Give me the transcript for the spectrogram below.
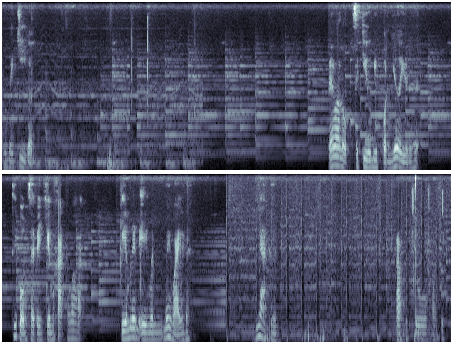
ดูไมกี้ก่อนแปลว่าหลบสกิลมีผลเยอะอยู่นะฮะ ที่ผมใส่เป็นเข็มขัดเพราะว่าเกมเล่นเองมันไม่ไหวนะ ยากเกินคาคุโจคาคุโจ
